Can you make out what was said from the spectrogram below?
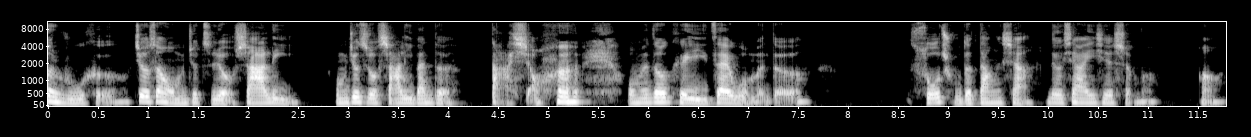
论如何，就算我们就只有沙粒。我们就只有沙粒般的大小，呵呵，我们都可以在我们的所处的当下留下一些什么啊？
